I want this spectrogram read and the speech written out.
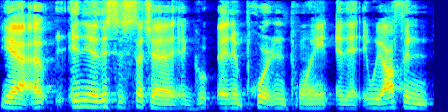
Yeah, uh, and, you know, this is such an important point, and that we often...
